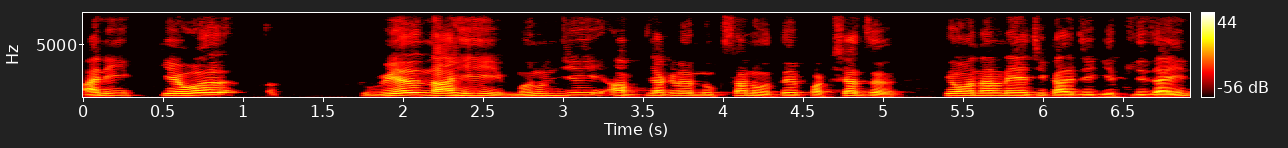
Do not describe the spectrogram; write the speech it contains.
आणि केवळ वेळ नाही म्हणून जी आपल्याकडे नुकसान होतंय पक्षाचं ते होणार नाही याची काळजी घेतली जाईल.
